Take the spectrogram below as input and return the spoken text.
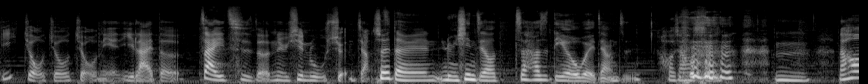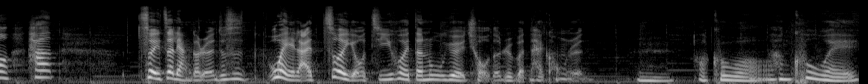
一九九九年以来的再一次的女性入选，这样，所以等于女性只有这，她是第二位这样子，好像是，嗯，然后她所以这两个人就是未来最有机会登陆月球的日本太空人。嗯，好酷哦，很酷哎、欸。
